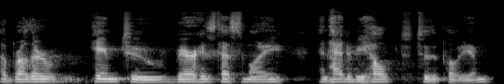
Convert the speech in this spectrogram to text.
A brother came to bear his testimony and had to be helped to the podium,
